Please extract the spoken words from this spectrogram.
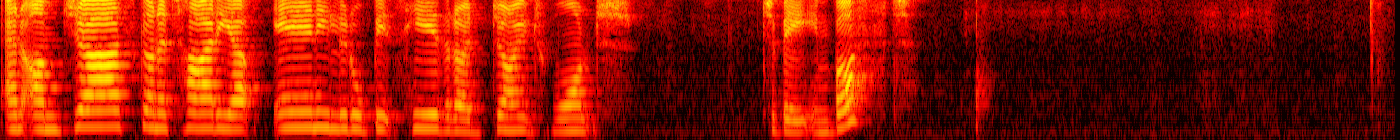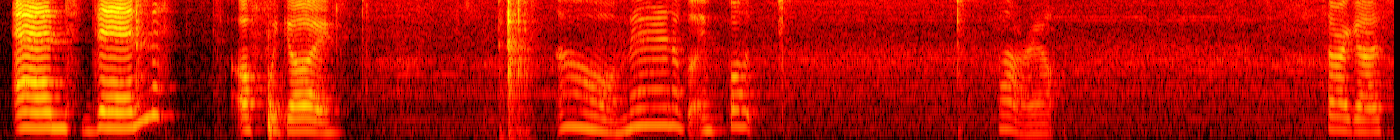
and I'm just going to tidy up any little bits here that I don't want to be embossed. And then off we go. Oh man, I've got embossed. Far out. Sorry guys.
